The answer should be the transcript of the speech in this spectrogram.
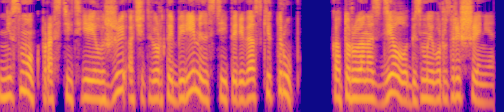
Не смог простить ей лжи о четвертой беременности и перевязке труб, которую она сделала без моего разрешения.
